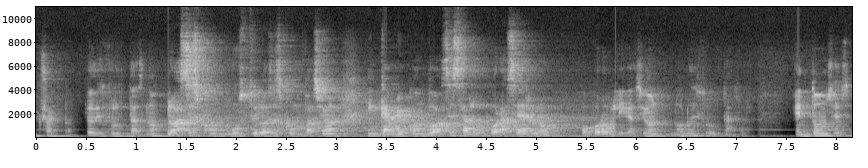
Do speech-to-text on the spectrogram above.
Exacto. lo disfrutas, ¿no? Lo haces con gusto y lo haces con pasión. En cambio, cuando haces algo por hacerlo o por obligación, no lo disfrutas. Entonces,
